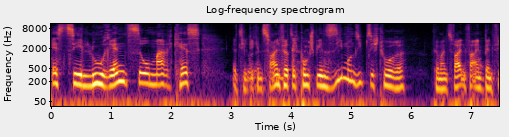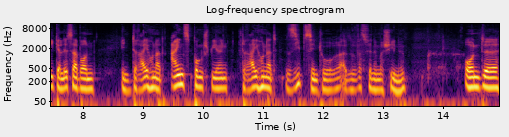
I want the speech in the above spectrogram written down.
SC Lorenzo Marquez. Erzielte ich in 42 Punktspielen 77 Tore. Für meinen zweiten Verein Benfica Lissabon in 301 Punktspielen 317 Tore. Also was für eine Maschine. Und äh,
